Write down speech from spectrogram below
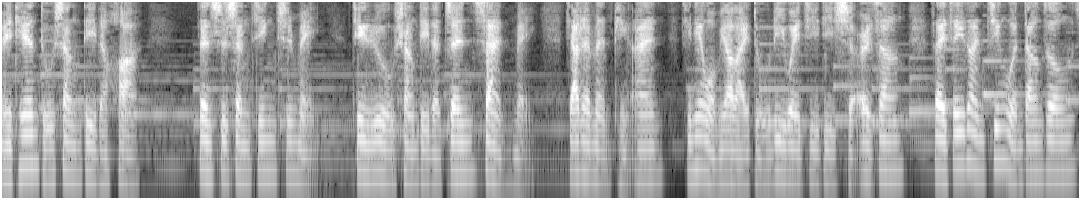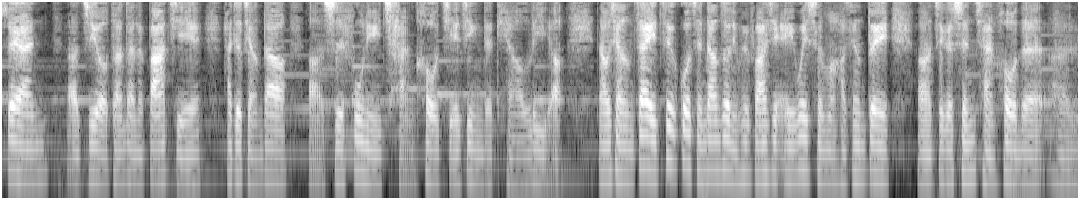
每天读上帝的话，认识圣经之美，进入上帝的真善美。家人们平安。今天我们要来读立位记第十二章。在这一段经文当中，虽然呃只有短短的八节，他就讲到呃是妇女产后洁净的条例啊。那我想在这个过程当中，你会发现，哎，为什么好像对呃这个生产后的呃。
